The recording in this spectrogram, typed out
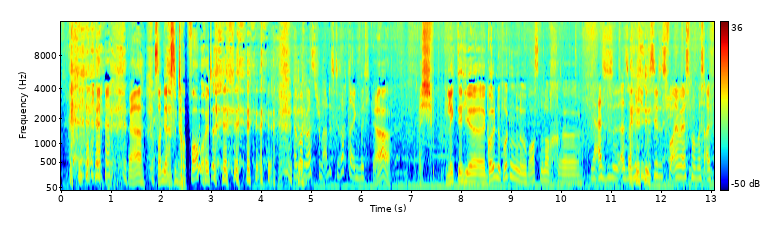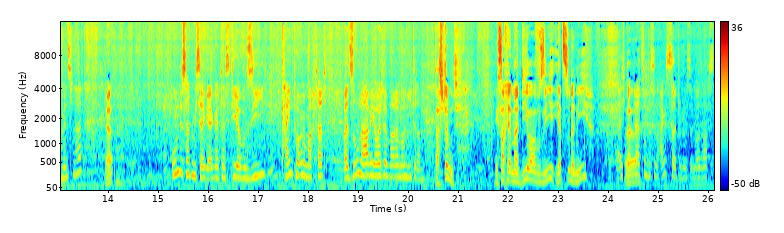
Ja, Sonja ist in Topform heute. Hör mal, du hast schon alles gesagt eigentlich. ja, ich leg dir hier äh, goldene Brücken, du brauchst nur noch... Äh, Ja, also, also mich interessiert es vor allem erstmal, was Alf Menzel hat. ja. Und es hat mich sehr geärgert, dass Diabusi kein Tor gemacht hat, weil so nah wie heute war er noch nie dran. Das stimmt. Ich sage ja immer Dio Avusi, jetzt oder nie. Ja, ich glaube, Äh. der hat so ein bisschen Angst, dass du das immer sagst.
